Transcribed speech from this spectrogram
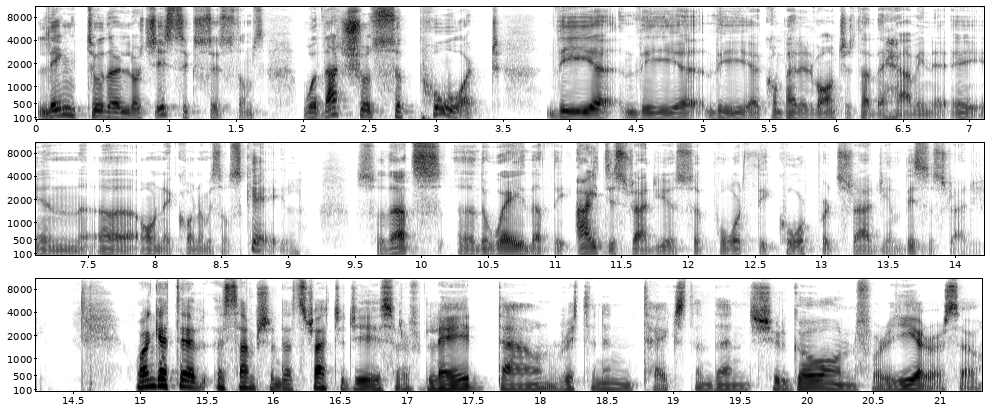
linked to their logistics systems, well, that should support the the the competitive advantage that they have in in uh, on economies of scale. So that's uh, the way that the IT strategy support the corporate strategy and business strategy. One get the assumption that strategy is sort of laid down, written in text, and then should go on for a year or so.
